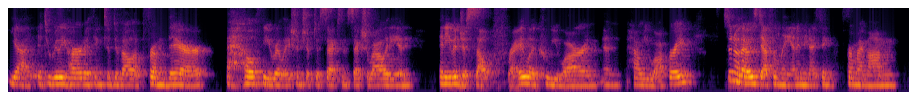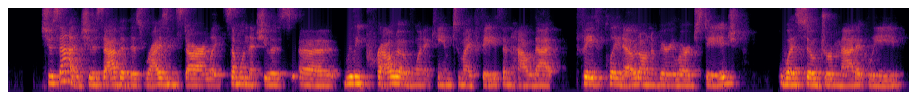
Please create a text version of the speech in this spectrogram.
yeah it's really hard i think to develop from there a healthy relationship to sex and sexuality and and even just self right? Like who you are and and how you operate. So no that was definitely and i mean i think for my mom she was sad she was sad that this rising star like someone that she was uh, really proud of when it came to my faith and how that faith played out on a very large stage was so dramatically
